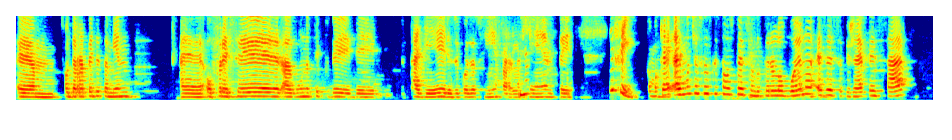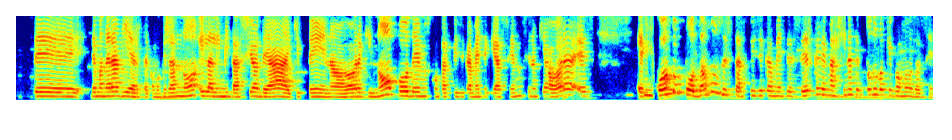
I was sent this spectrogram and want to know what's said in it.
Eh, o de repente también eh, ofrecer algún tipo de, de, talleres y cosas así para la gente. Enfim, como que hay, hay, muchas cosas que estamos pensando, pero lo bueno es eso, que ya es pensar de, de maneira aberta, como que já não é a limitação de, ah, que pena, agora que não podemos contar fisicamente o que hacemos, sino que agora é, é quando podamos estar fisicamente cerca, imagínate todo o que vamos fazer.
